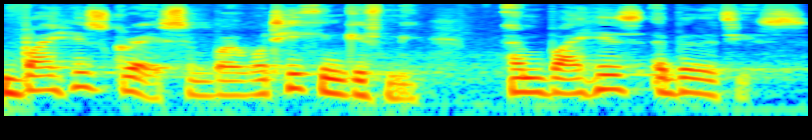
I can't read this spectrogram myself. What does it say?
by His grace and by what He can give me and by His abilities.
